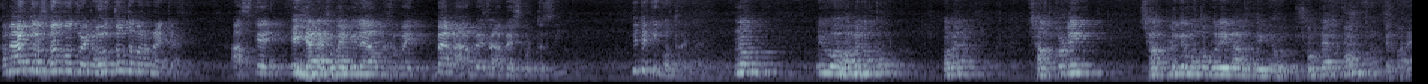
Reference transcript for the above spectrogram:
কামে একদম ষড়যন্ত্র, এটা হতে চলতে পারে না এটা। আজকে এখানে সবাই মিলে আমরা সবাই আবেশ আবেশ করতেছি। এটা কি কথা এটা? না হবে না তো, হবে না। ছাত্রলীগ, ছাত্রলীগের মতো করে রাজনীতি সংখ্যায় কম থাকতে পারে,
